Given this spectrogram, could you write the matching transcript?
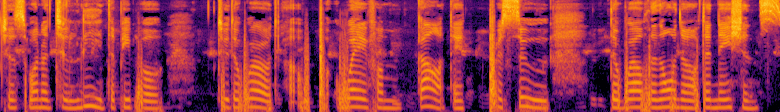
just wanted to lead the people to the world uh, away from God. They pursue the wealth and honor of the nations.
